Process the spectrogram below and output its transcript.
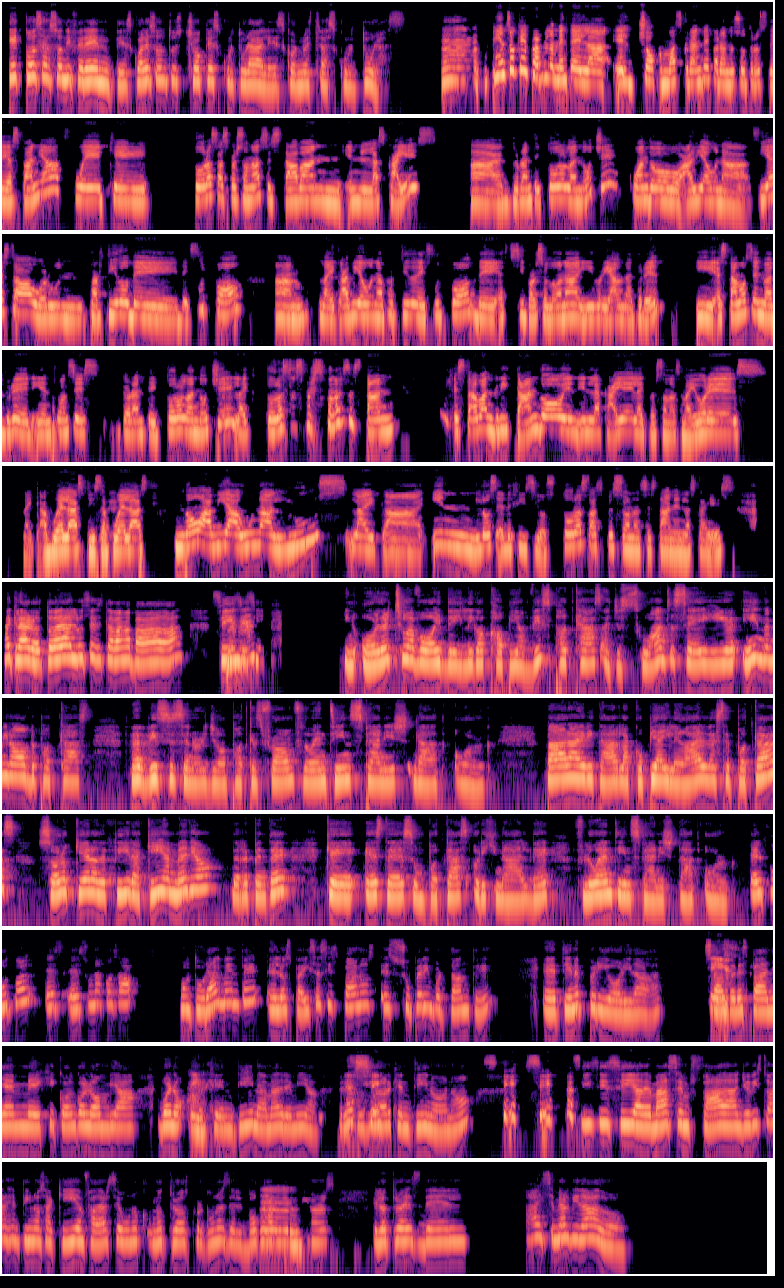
¿Qué cosas son diferentes? ¿Cuáles son tus choques culturales con nuestras culturas? Mm, pienso que probablemente la, el shock más grande para nosotros de España fue que todas las personas estaban en las calles uh, durante toda la noche cuando había una fiesta o un partido de, de fútbol um, like había una partida de fútbol de FC Barcelona y Real Madrid y estamos en Madrid y entonces durante toda la noche, like todas las personas están, estaban gritando en, en la calle, like personas mayores, like abuelas, bisabuelas. No había una luz, like, uh, en los edificios. Todas las personas están en las calles. Ah, claro, todas las luces estaban apagadas. Sí, sí, sí. In order to avoid the illegal copy of this podcast, I just want to say here in the middle of the podcast that this is an original podcast from fluentinspanish.org. Para evitar la copia ilegal de este podcast, solo quiero decir aquí en medio, de repente, que este es un podcast original de fluentinspanish.org. El fútbol es, es una cosa culturalmente en los países hispanos es súper importante, eh, tiene prioridad. Tanto en España, en México, en Colombia, bueno, Argentina, madre mía, el fútbol argentino, ¿no? Sí, sí. Sí, sí, sí, además se enfadan. Yo he visto argentinos aquí enfadarse unos con otros porque uno es del Boca mm. Juniors, el otro es del... Ay, se me ha olvidado.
